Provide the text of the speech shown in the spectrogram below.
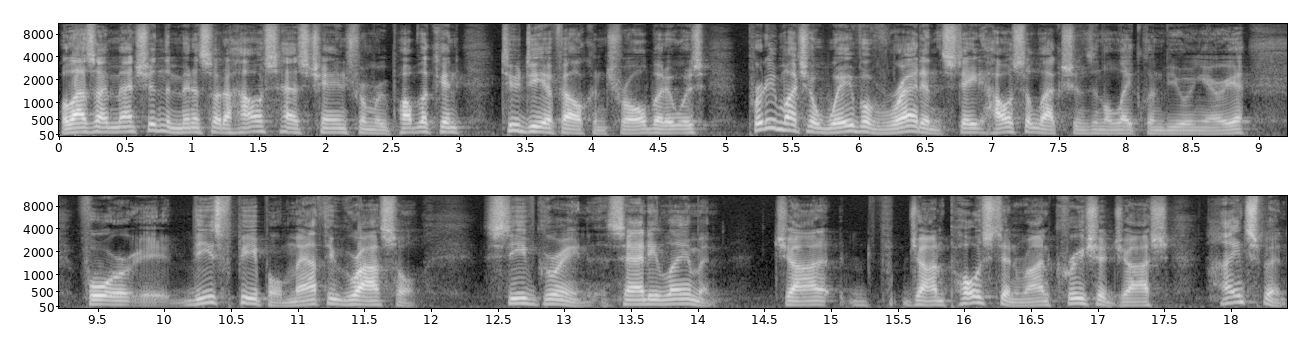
Well, as I mentioned, the Minnesota House has changed from Republican to DFL control, but it was pretty much a wave of red in the state House elections in the Lakeland viewing area for eh, these people, Matthew Grossell, Steve Green, Sandy Layman, John, John Poston, Ron Kresha, Josh Heintzeman,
